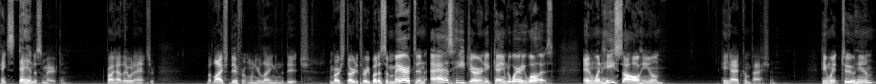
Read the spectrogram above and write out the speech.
Can't stand a Samaritan. Probably how they would have answered. But life's different when you're laying in the ditch. In verse 33, but a Samaritan, as he journeyed, came to where he was. And when he saw him, he had compassion. He went to him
